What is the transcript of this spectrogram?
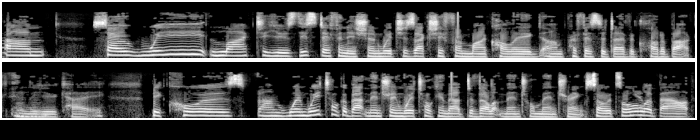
Um, so we like to use this definition, which is actually from my colleague, um, Professor David Clutterbuck in the UK, because um, when we talk about mentoring, we're talking about developmental mentoring. So it's all about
